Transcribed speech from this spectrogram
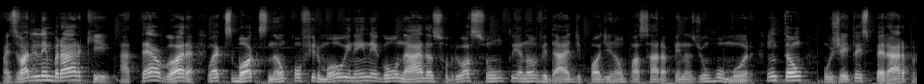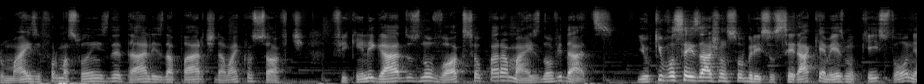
Mas vale lembrar que, até agora, o Xbox não confirmou e nem negou nada sobre o assunto e a novidade pode não passar apenas de um rumor. Então, o jeito é esperar por mais informações e detalhes da parte da Microsoft. Fiquem ligados no Voxel para mais novidades. E o que vocês acham sobre isso? Será que é mesmo Keystone?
